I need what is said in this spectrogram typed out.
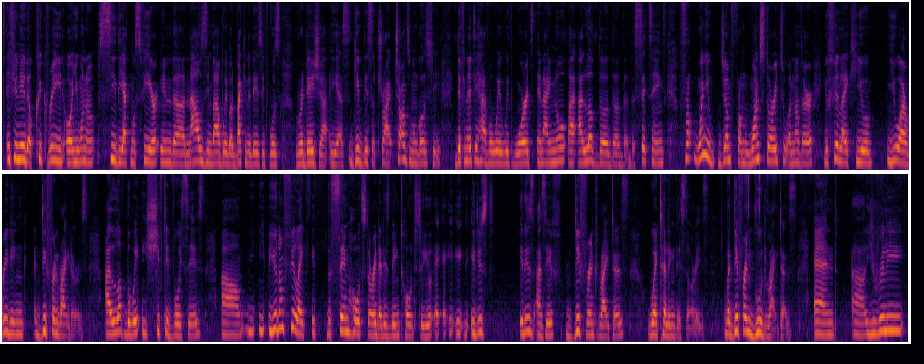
if you need a quick read or you want to see the atmosphere in the now Zimbabwe, but back in the days it was Rhodesia, yes, give this a try. Charles Mungoshi definitely have a way with words, and I know I, I love the, the, the the settings. From when you jump from one story to another, you feel like you you are reading different writers. I love the way he shifted voices. Um, you, you, don't feel like it's the same whole story that is being told to you. It, it, it just it is as if different writers were telling these stories, but different good writers. And uh, you really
